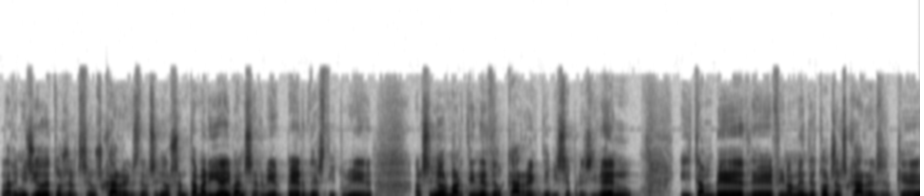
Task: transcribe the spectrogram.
la dimissió de tots els seus càrrecs del senyor Santa Maria i van servir per destituir el senyor Martínez del càrrec de vicepresident i també de, finalment de tots els càrrecs que,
